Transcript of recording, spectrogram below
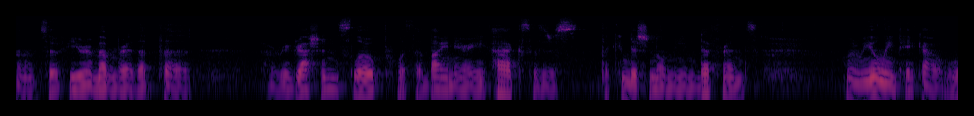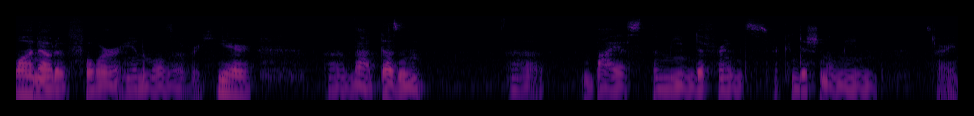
Uh, so if you remember that the regression slope with a binary x is just the conditional mean difference, when we only take out one out of four animals over here, um, that doesn't uh, bias the mean difference or conditional mean, sorry,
